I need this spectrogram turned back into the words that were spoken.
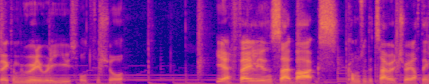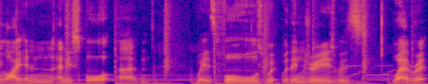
but it can be really really useful for sure. Yeah, failures and setbacks comes with the territory. I think like in any sport, um, with falls, with, with, injuries, with whatever it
